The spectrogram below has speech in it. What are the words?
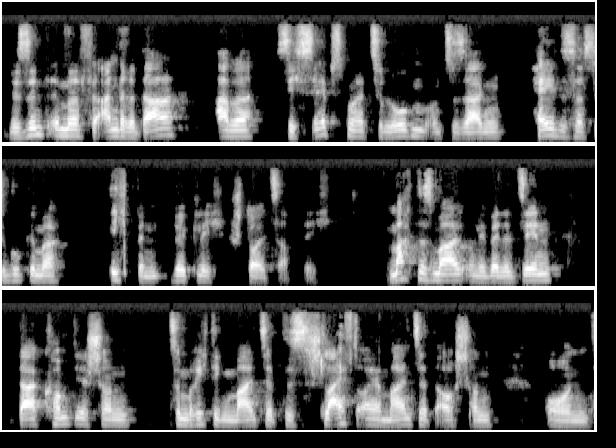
wir sind immer für andere da, aber sich selbst mal zu loben und zu sagen, hey, das hast du gut gemacht, ich bin wirklich stolz auf dich. Macht es mal und ihr werdet sehen, da kommt ihr schon zum richtigen Mindset. Das schleift euer Mindset auch schon und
